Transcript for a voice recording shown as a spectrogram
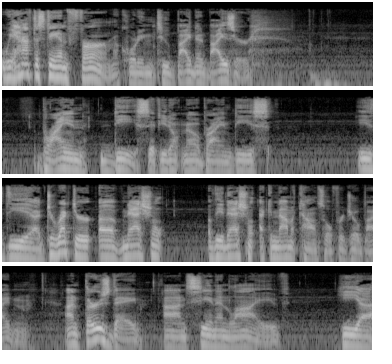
We have to stand firm, according to Biden advisor Brian Deese. If you don't know Brian Deese, he's the uh, director of national of the National Economic Council for Joe Biden. On Thursday on CNN Live, he uh,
